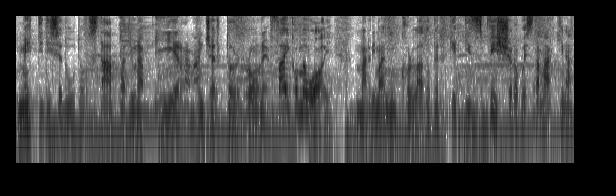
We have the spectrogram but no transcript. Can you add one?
Mettiti seduto, stappati una birra, mangia il torrone, fai come vuoi, ma rimani incollato perché ti sviscero questa macchina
